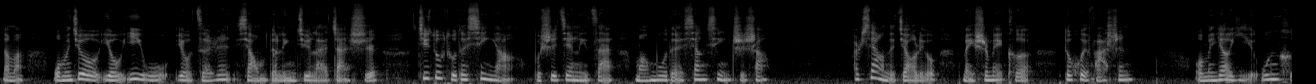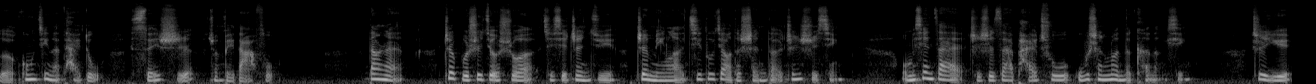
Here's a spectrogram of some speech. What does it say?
那么我们就有义务、有责任向我们的邻居来展示，基督徒的信仰不是建立在盲目的相信之上，而这样的交流每时每刻都会发生。我们要以温和恭敬的态度，随时准备答复。当然，这不是就说这些证据证明了基督教的神的真实性。我们现在只是在排除无神论的可能性。至于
